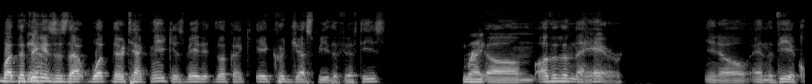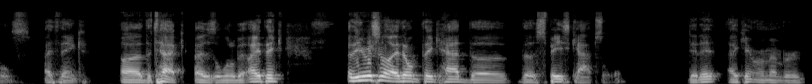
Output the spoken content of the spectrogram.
But the thing Yeah. is, is that what their technique has made it look like it could just be the 50s. right. Um, other than the hair, you know, and the vehicles, I think. Uh the tech is a little bit. I think the original I don't think had the the space capsule. Did it? I can't remember.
